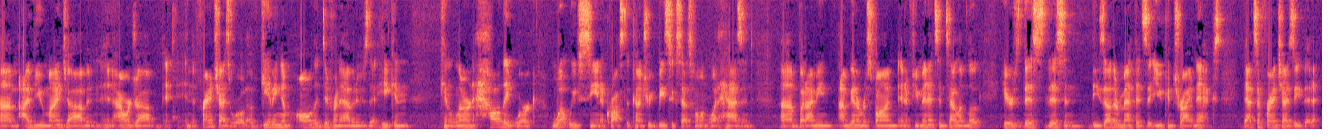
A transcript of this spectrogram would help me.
Um, I view my job and, and, our job in the franchise world of giving him all the different avenues that he can can learn how they work, what we've seen across the country, be successful, and what hasn't, um, but I mean, I'm going to respond in a few minutes and tell them, look, here's this, this, and these other methods that you can try next. That's a franchisee that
